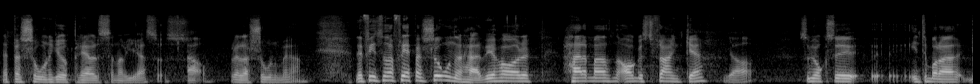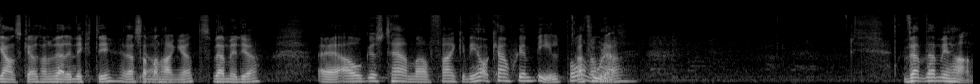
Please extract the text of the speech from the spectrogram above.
den personliga upplevelsen av Jesus. Ja. Relationen med den. Det finns några fler personer här. Vi har Herman August Franke, Ja. som också är eh, inte bara ganska, utan väldigt viktig i det här sammanhanget. Vem är det? Eh, August Hermann Franke, vi har kanske en bild på Jag honom. Vem, vem är han?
